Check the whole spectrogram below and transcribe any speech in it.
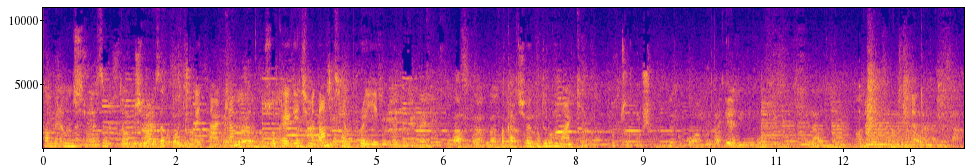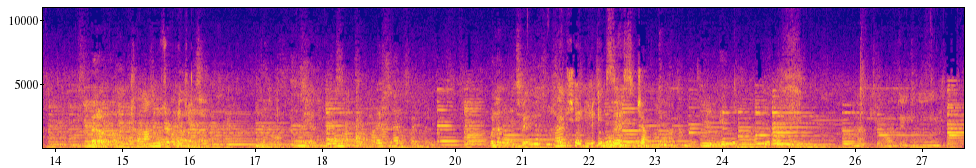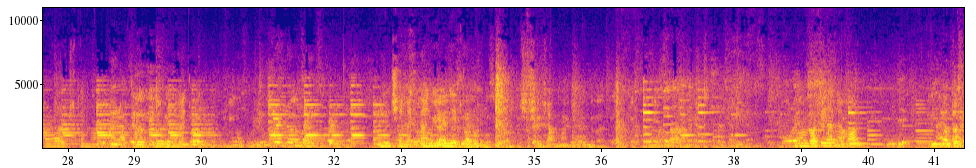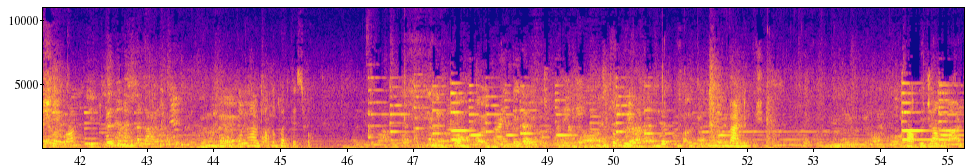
Kameramın şarjı bitti. Onu şarja koydum beklerken. Bu sokaya geçmeden tempura yiyelim dedim. Fakat şöyle bir durum var ki bu turpmuş. Çalan müzik peki. Her şeyleri ekstra sıcak ya. Öğrenemedim. Yemekten yemin ediyorum şişeceğim ben. Ama başka ne var? Burada bir şey var. Ha, tatlı patates bu. Çok iyi. Hmm, benlikmiş. Patlıcan var.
